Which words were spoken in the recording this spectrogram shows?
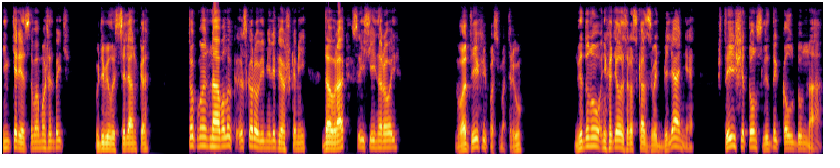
интересного может быть? — удивилась селянка. — Только наволок с коровьими лепешками, да враг с лисьей норой. — Вот их и посмотрю. Ведуну не хотелось рассказывать Беляне, что ищет он следы колдуна,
